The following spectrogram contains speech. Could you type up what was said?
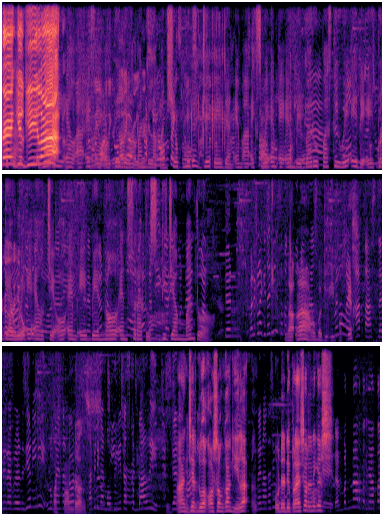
thank you, gila. GILASLOT 88 Shop mudah JP dan MAXWMEMB baru pasti E WEDE 3 WELCOMEB 0 N 100 di jam mantul. Sempat Nggak ngaruh baju gimana Evos, lane guys. atas dari Rebellion Zion ini lumayan terdorong, tapi dengan mobilitas kembali. Dan Anjir kali 2-0 kah gila. Udah di pressure ini guys. Dan benar ternyata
